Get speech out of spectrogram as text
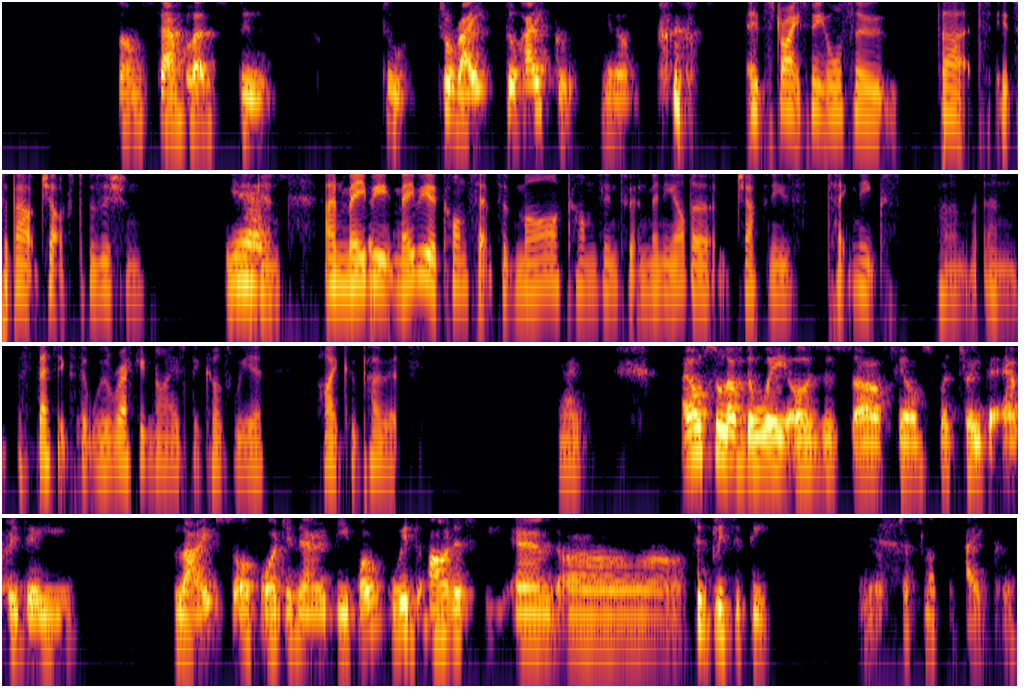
some semblance to to to write to haiku. You know. it strikes me also that it's about juxtaposition. Yes. Again. And maybe maybe a concept of ma comes into it and many other Japanese techniques um, and aesthetics that we'll recognize because we're haiku poets. Right. I also love the way Ozu's uh, films portray the everyday lives of ordinary people with mm-hmm. honesty and uh, simplicity, you know, just like the haiku.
